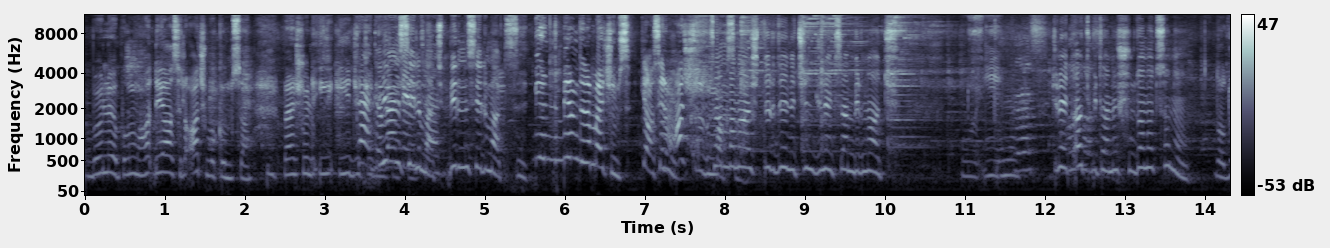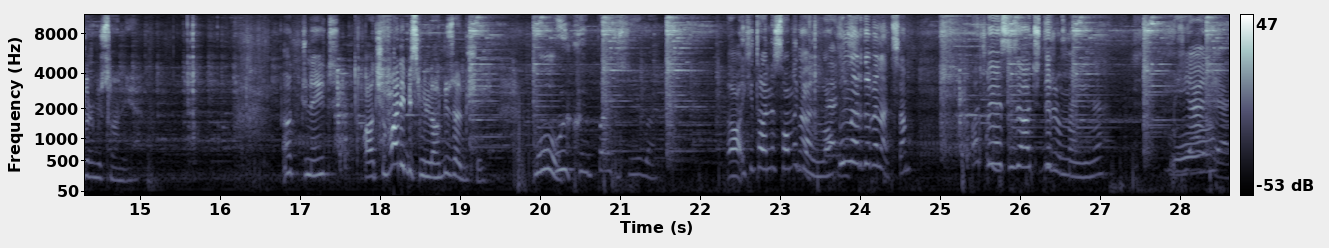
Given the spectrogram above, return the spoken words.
Böyle yapalım. Hadi Yasir aç bakalım sen. Ben şöyle iyi, iyice Kanka, ben Birini de Selim aç. Birini Selim açsın. Birini, birini de ben açayım. Ya Selim açtırdım Sen baksana. bana açtırdığın için Cüneyt sen birini aç. iyi. Cüneyt aç bir tane şuradan açsana. Da dur bir saniye. Aç Cüneyt. Açayım. Hadi bismillah güzel bir şey. Oo. Uyku başlığı var. Aa iki tane sandık geldi lan. Bunları da ben açsam. Veya size açtırırım ben yine. Güzel yer.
